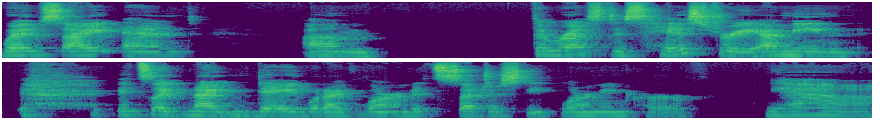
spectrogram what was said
website and um the rest is history. I mean it's like night and day what i've learned. It's such a steep learning curve. Yeah.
